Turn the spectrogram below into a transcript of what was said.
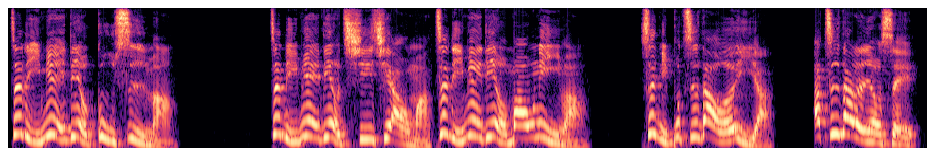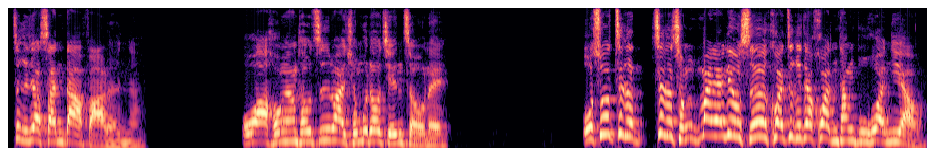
这里面一定有故事嘛。这里面一定有蹊跷嘛？这里面一定有猫腻嘛？是你不知道而已啊！啊，知道的人有谁？这个叫三大法人呢。哇，弘扬投资卖全部都捡走呢。我说这个这个从卖了六十二块，这个叫换汤不换药，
